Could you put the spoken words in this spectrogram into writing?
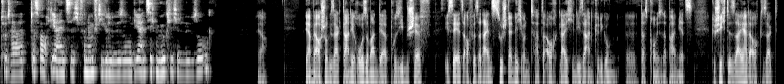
Total. Das war auch die einzig vernünftige Lösung, die einzig mögliche Lösung. Ja. Wir haben ja auch schon gesagt, Daniel Rosemann, der ProSieben-Chef, ist ja jetzt auch für Sat1 zuständig und hatte auch gleich in dieser Ankündigung, äh, dass Promis unter Palmen jetzt Geschichte sei, hat er auch gesagt,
